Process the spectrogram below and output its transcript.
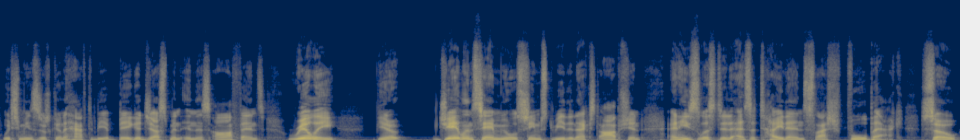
which means there's going to have to be a big adjustment in this offense. Really, you know, Jaylen Samuel seems to be the next option, and he's listed as a tight end slash fullback. So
